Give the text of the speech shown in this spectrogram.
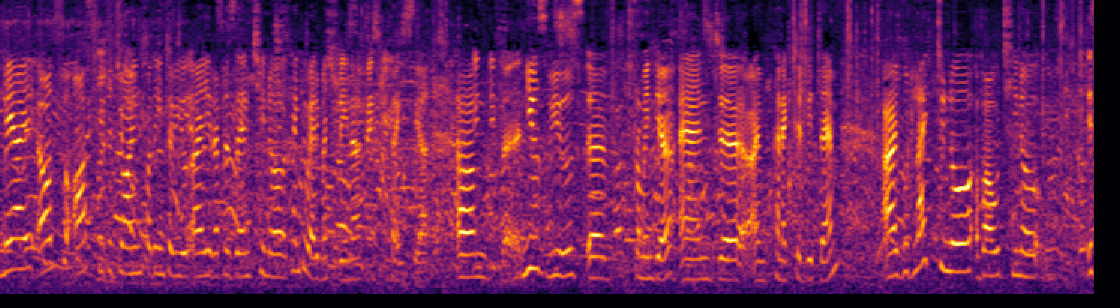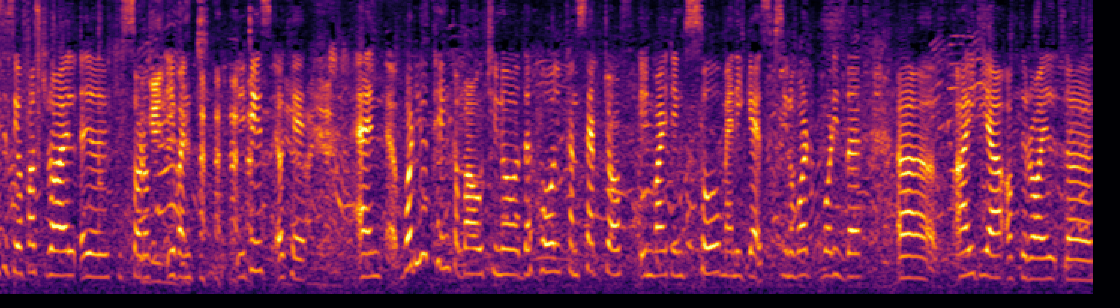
May I also ask you to join for the interview? I represent, you know, thank you very much, Reena. Thank you. Thanks, yeah. Um, uh, NewzViewz uh, from India, and uh, I'm connected with them. I would like to know about, you know, this is your first royal uh, sort of event. it is okay. And uh, what do you think about, you know, the whole concept of inviting so many guests? You know, what what is the uh, idea of the royal uh,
